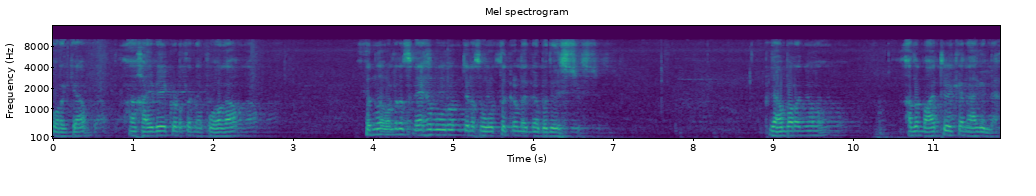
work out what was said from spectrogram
കുറയ്ക്കാം. ആ ഹൈവേ കൂടെ തന്നെ പോകാം. എന്ന് വളരെ സ്നേഹപൂർവം ചില സുഹൃത്തുക്കൾ എന്നെ ഉപദേശിച്ചു. ഞാൻ പറഞ്ഞു അത് മാറ്റിവെക്കാനാകില്ല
